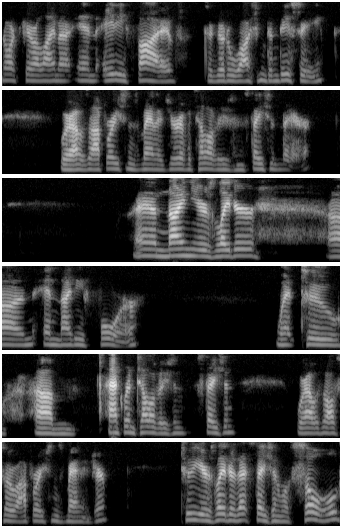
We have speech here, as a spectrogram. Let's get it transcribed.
North Carolina in 85 to go to Washington, D.C., where I was operations manager of a television station there. And nine years later, uh, in 94, went to um, Akron Television Station, where I was also operations manager. Two years later, that station was sold,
